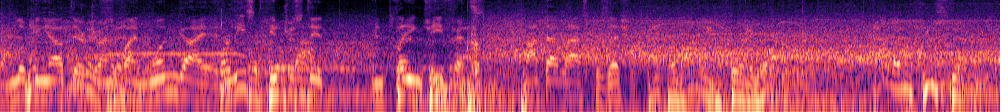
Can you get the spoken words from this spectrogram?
I'm looking out there trying to find one guy at least interested in playing defense. Not that last possession. At the line for New York. Allan Houston.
